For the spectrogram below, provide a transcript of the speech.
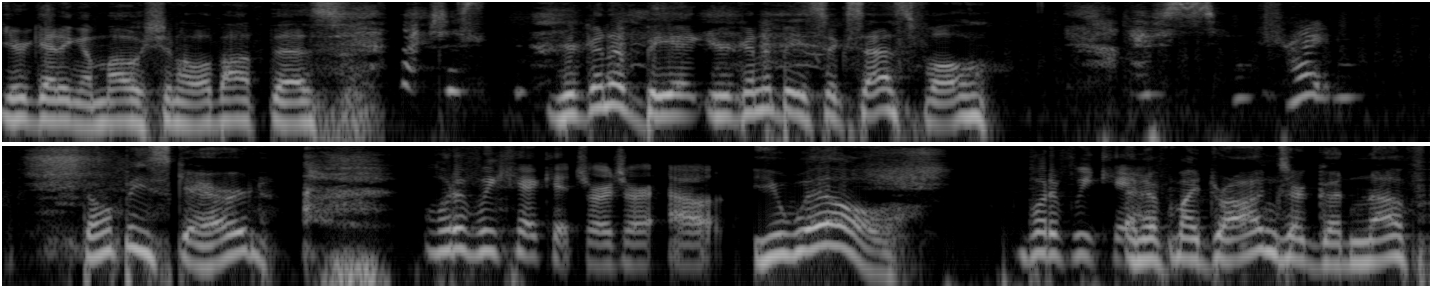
You're getting emotional about this. I just, You're gonna be you're gonna be successful. I'm so frightened. Don't be scared. What if we can't get Jar out? You will. What if we can't? And if my drawings are good enough,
